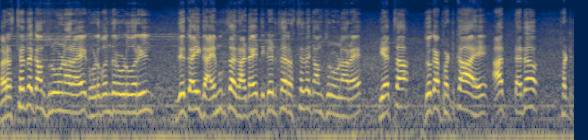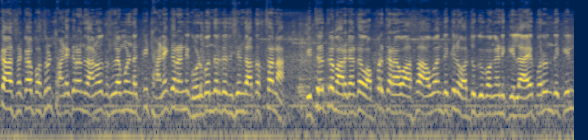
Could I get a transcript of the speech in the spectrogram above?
रस्त्याचं काम सुरू होणार आहे घोडबंदर रोडवरील जे काही गायमुखचा घाट आहे तिकडचा रस्त्याचं काम सुरू होणार आहे. याचा जो काय फटका आहे आज त्याचा फटका आज सकाळपासून ठाणेकरांना जाणवत असल्यामुळे नक्की ठाणेकरांनी घोडबंदरच्या दिशेने जात असताना इतरत्र मार्गाचा वापर करावा असं आवाहन देखील वाहतूक विभागाने केलं आहे. परंतु देखील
